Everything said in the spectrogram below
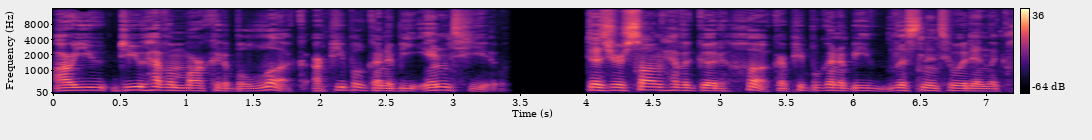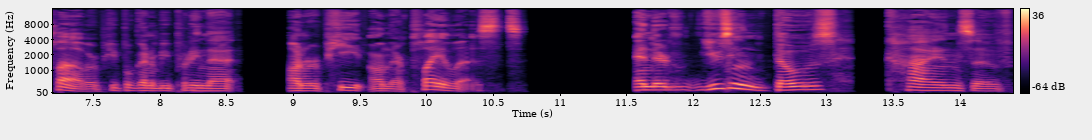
Are you do you have a marketable look? Are people going to be into you? Does your song have a good hook? Are people going to be listening to it in the club? Are people going to be putting that on repeat on their playlists? And they're using those kinds of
